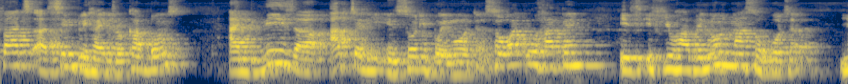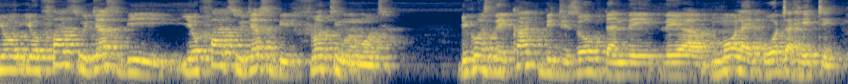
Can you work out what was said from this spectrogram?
fats are simply hydrocarbons and these are actually insoluble in water. So what will happen is if you have a known mass of water, your, your fats will just be your fats will just be floating on water because they can't be dissolved and they, they are more like water hating.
